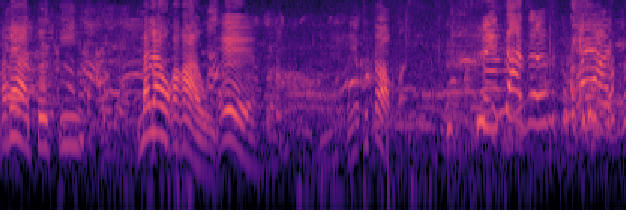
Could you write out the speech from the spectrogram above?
Kada tuki. Balaw kakao. Eh. 林咋子哎呀？你？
